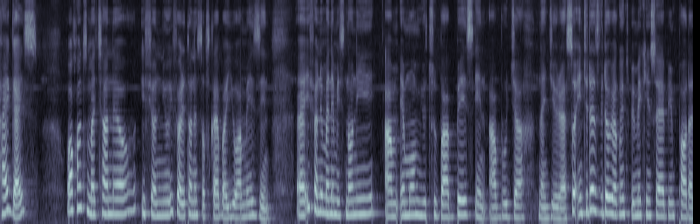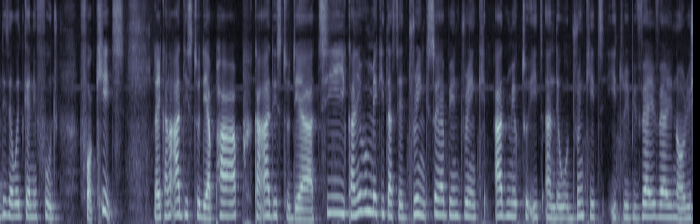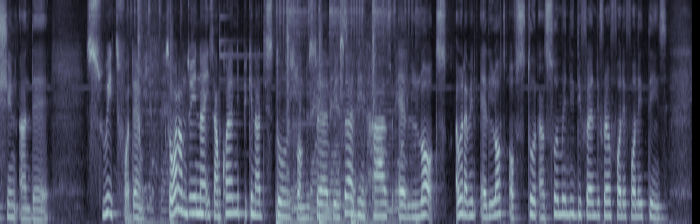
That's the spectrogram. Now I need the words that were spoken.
hi guys welcome to my channel. If you're new if you're a returning subscriber you are amazing. Uh, if you're new my name is Nonnie. I'm a mom youtuber based in abuja nigeria. So in today's video we are going to be making soybean powder. This is a weight gaining food for kids. Now you can add this to their pap you can add this to their tea you can even make it as a drink soybean drink. Add milk to it and they will drink it. It will be very very nourishing and uh, sweet for them. So what i'm doing now is i'm currently picking out the stones from the soybean. Soybean has a lot i mean i mean a lot of stone and so many different different funny funny things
